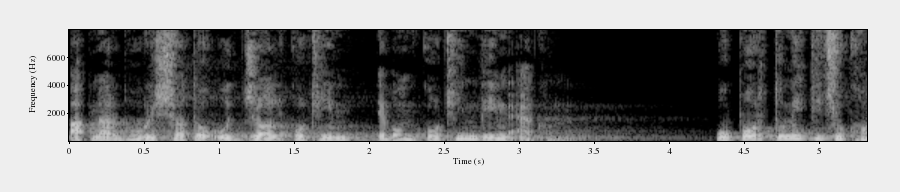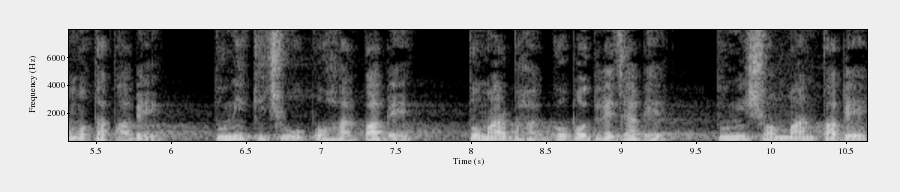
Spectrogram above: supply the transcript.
আপনার ভবিষ্যৎ উজ্জ্বল, কঠিন এবং কঠিন দিন এখন। উপর তুমি কিছু ক্ষমতা পাবে, তুমি কিছু উপহার পাবে, তোমার ভাগ্য বদলে যাবে, তুমি সম্মান পাবে,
